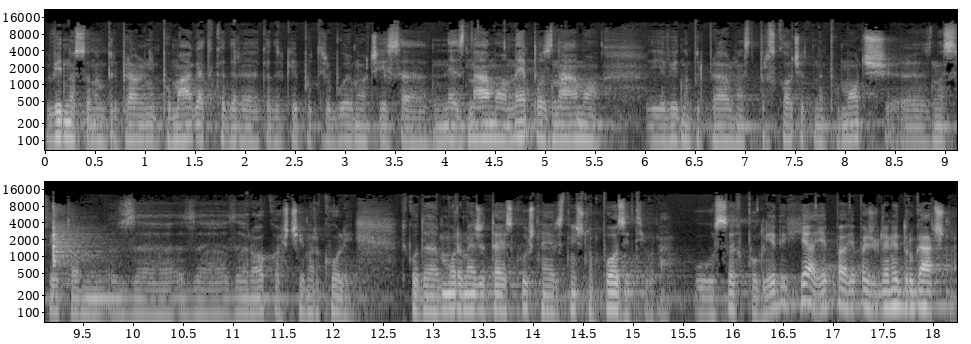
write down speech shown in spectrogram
vedno so nam pripravljeni pomagati, kadar, kadar kaj potrebujemo, česa ne znamo, ne poznamo, je vedno pripravljenost preskočiti na pomoč eh, z nasvetom, z, z, z roko, s čimerkoli. Tako da moram reči, da ta izkušnja je resnično pozitivna v vseh pogledih. Ja, je pa, je pa življenje drugačno,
